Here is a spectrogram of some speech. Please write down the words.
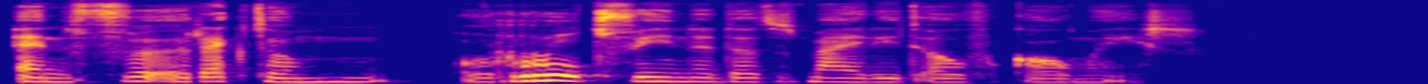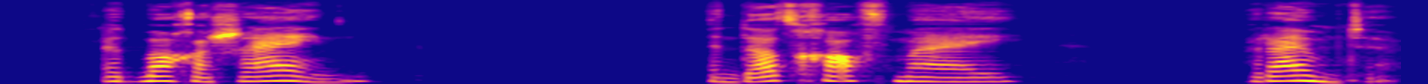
En verrekte rot vinden dat het mij dit overkomen is. Het mag er zijn. En dat gaf mij ruimte.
